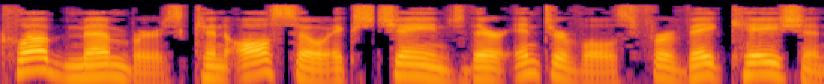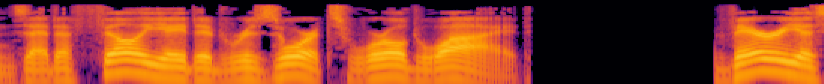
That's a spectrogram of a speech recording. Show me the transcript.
Club members can also exchange their intervals for vacations at affiliated resorts worldwide. Various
